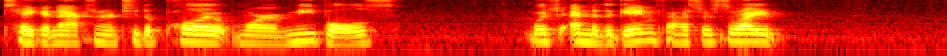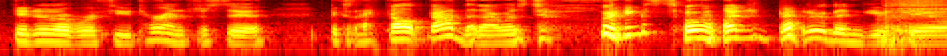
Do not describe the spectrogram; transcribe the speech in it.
take an action or two to pull out more meeples, which ended the game faster. So I did it over a few turns just to because I felt bad that I was doing so much better than you two.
